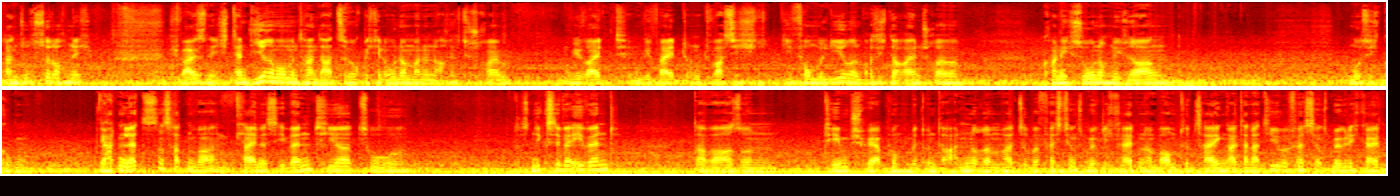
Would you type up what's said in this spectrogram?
dann suchst du doch nicht. Ich weiß es nicht, ich tendiere momentan dazu, wirklich den Owner mal eine Nachricht zu schreiben. Inwieweit, inwieweit und was ich die formuliere und was ich da reinschreibe, kann ich so noch nicht sagen. Muss ich gucken. Wir hatten letztens hatten wir ein kleines Event hier zu das Nixiver Event. Da war so ein Themenschwerpunkt mit unter anderem halt so Befestigungsmöglichkeiten am Baum zu zeigen, alternative Befestigungsmöglichkeiten.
